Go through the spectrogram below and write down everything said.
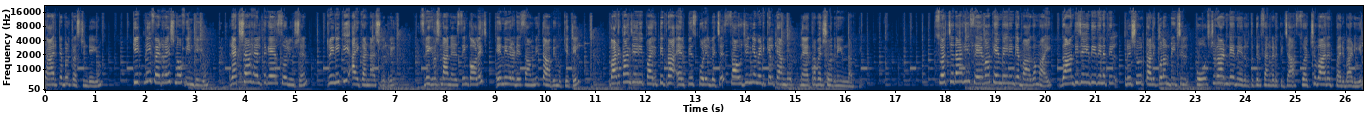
charitable ട്രസ്റ്റിന്റെയും കിഡ്നി ഫെഡറേഷൻ ഓഫ് ഇന്ത്യയും Raksha health care solution Trinity eye കണ്ണാശുപത്രി ശ്രീകൃഷ്ണ നഴ്സിംഗ് കോളേജ് എന്നിവരുടെ സംയുക്ത ആഭിമുഖ്യത്തിൽ വടക്കാഞ്ചേരി പരുത്തിപ്ര എൽ പി സ്കൂളിൽ വെച്ച് സൗജന്യ മെഡിക്കൽ ക്യാമ്പും നേത്രപരിശോധനയും നടത്തി. സ്വച്ഛതാ ഹി സേവാ ക്യാമ്പയിനിന്റെ ഭാഗമായി ഗാന്ധി ജയന്തി ദിനത്തിൽ തൃശൂർ തളിക്കുളം ബീച്ചിൽ കോസ്റ്റ് ഗാർഡിന്റെ നേതൃത്വത്തിൽ സംഘടിപ്പിച്ച സ്വച്ഛ് ഭാരത് പരിപാടിയിൽ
